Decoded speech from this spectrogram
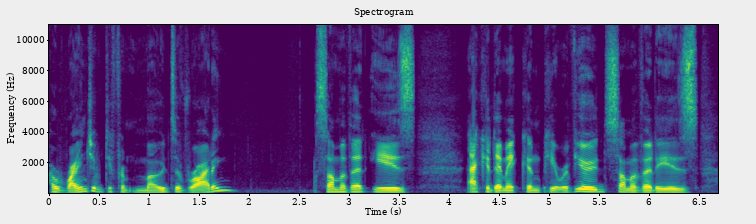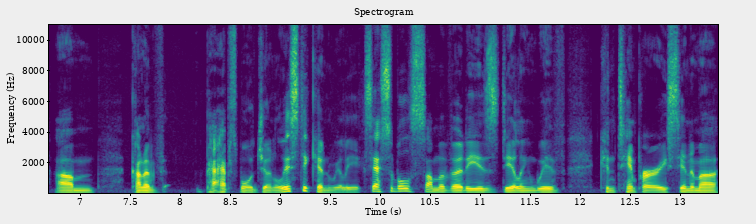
a range of different modes of writing. Some of it is academic and peer reviewed, some of it is um, kind of perhaps more journalistic and really accessible. Some of it is dealing with contemporary cinema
